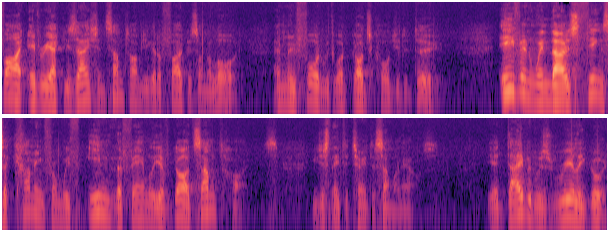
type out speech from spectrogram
fight every accusation. Sometimes you've got to focus on the Lord and move forward with what God's called you to do. Even when those things are coming from within the family of God, sometimes you just need to turn to someone else. Yeah, David was really good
